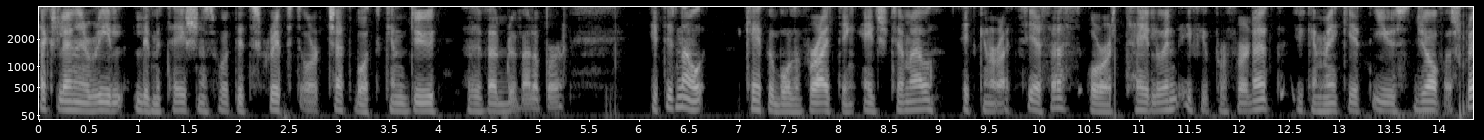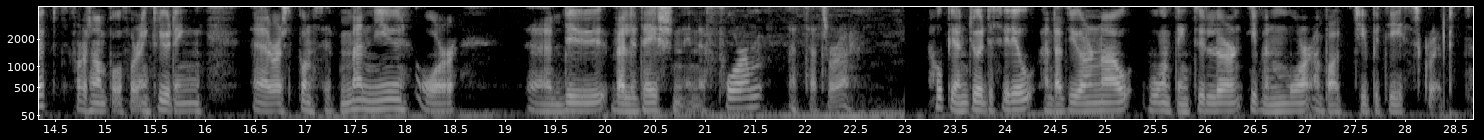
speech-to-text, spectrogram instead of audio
actually any real limitations what its script or chatbot can do as a web developer. It is now capable of writing HTML, it can write CSS or Tailwind if you prefer that. You can make it use JavaScript, for example, for including a responsive menu or uh, do validation in a form, etc. Hope you enjoyed this video and that you are now wanting to learn even more about GPT script.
